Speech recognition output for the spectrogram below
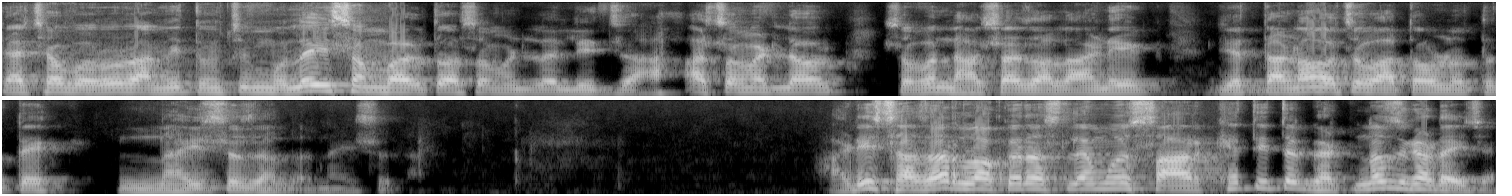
त्याच्याबरोबर आम्ही तुमची मुलंही सांभाळतो असं म्हटलं लिज्जा असं म्हटल्यावर सबंध हाशा झाला आणि एक जे तणावाचं वातावरण होतं ते नाहीसं झालं नाहीसं झालं. अडीच हजार लॉकर असल्यामुळे सारख्या तिथं घटनाच घडायच्या.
